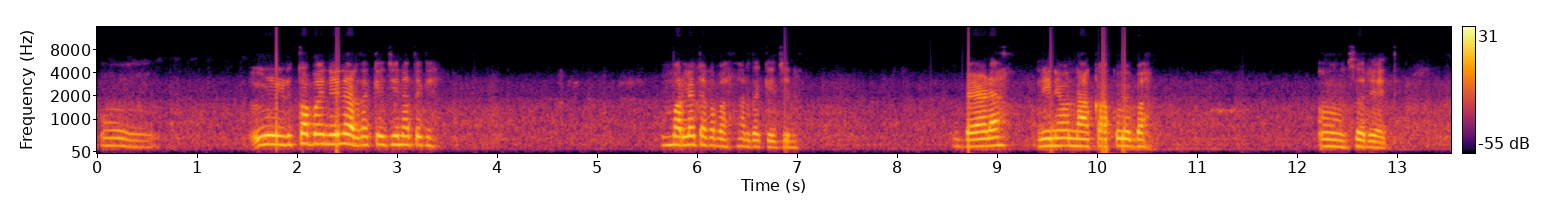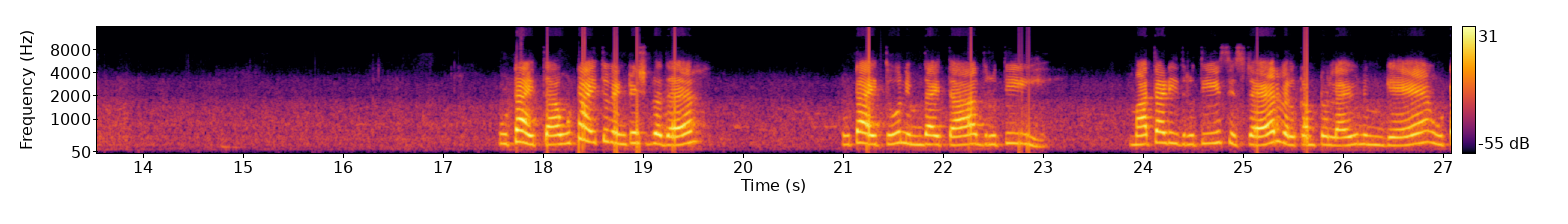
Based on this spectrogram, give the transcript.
ಹ್ಞೂ. ಹಿಡ್ಕೊಬಂದೇನು ಅರ್ಧ ಕೆ ಜಿನ ತೆಗೆ ಮರಲೇ ತಗೋಬಾ ಅರ್ಧ ಕೆ ಜಿನ ಬೇಡ, ನೀನೇ ಒಂದು ನಾಲ್ಕು ಹಾಕುವೆ ಬಾ. ಹ್ಞೂ ಸರಿ ಆಯ್ತು. ಊಟ ಆಯ್ತಾ? ಊಟ ಆಯ್ತು ವೆಂಕಟೇಶ್ ಬ್ರದರ್. ಊಟ ಆಯ್ತು, ನಿಮ್ದಾಯ್ತಾ? ಧೃತಿ, ಮಾತಾಡಿ ಧೃತಿ, ಸಿಸ್ಟರ್, ವೆಲ್ಕಮ್ ಟು ಲೈವ್ ನಿಮಗೆ. ಊಟ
